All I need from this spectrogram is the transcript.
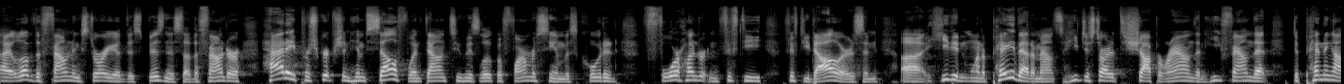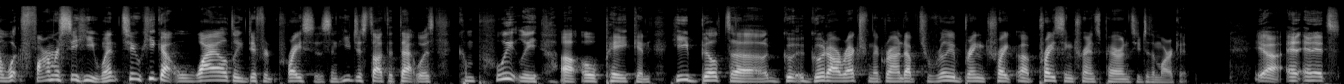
I love the founding story of this business. Uh, the founder had a prescription himself, went down to his local pharmacy and was quoted $450 $50, dollars and uh, he didn't want to pay that amount. So he just started to shop around and he found that depending on what pharmacy he went to, he got wildly different prices. And he just thought that that was completely uh, opaque. And he built a good, good, RX from the ground up to really bring tri- uh, pricing transparency to the market. Yeah, and, and it's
